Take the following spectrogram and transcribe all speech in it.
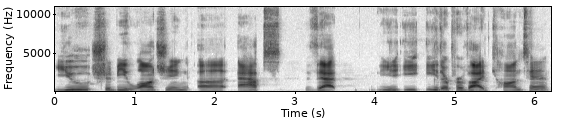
you should be launching uh, apps that e- either provide content.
